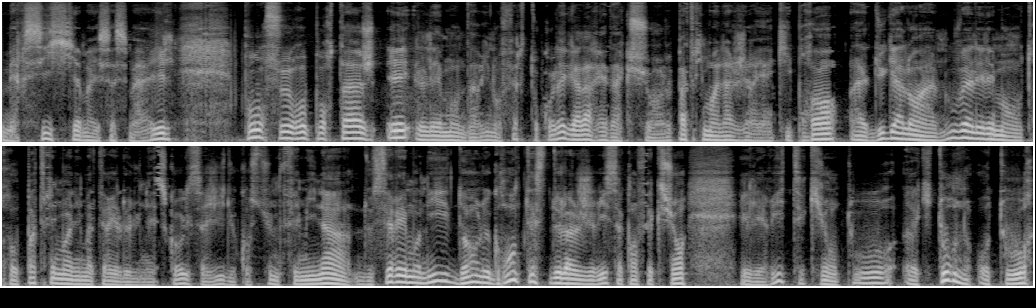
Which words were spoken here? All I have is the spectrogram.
Merci Maïssa Smaïl pour ce reportage et les mandarines offertes aux collègues à la rédaction. Le patrimoine algérien qui prend euh, du galant un nouvel élément entre patrimoine immatériel de l'UNESCO. Il s'agit du costume féminin de cérémonie dans le grand est de l'Algérie, sa confection et les rites qui, euh, tournent autour.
